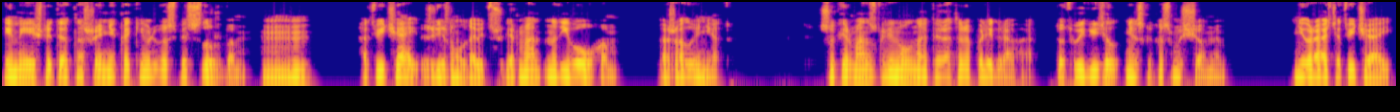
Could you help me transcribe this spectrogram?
«Имеешь ли ты отношение к каким-либо спецслужбам?» «М-м-м». «Отвечай», — взвизгнул Давид Шукерман над его ухом. «Пожалуй, нет». Суперман взглянул на оператора полиграфа. Тот выглядел несколько смущенным. «Не врать, отвечай!»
